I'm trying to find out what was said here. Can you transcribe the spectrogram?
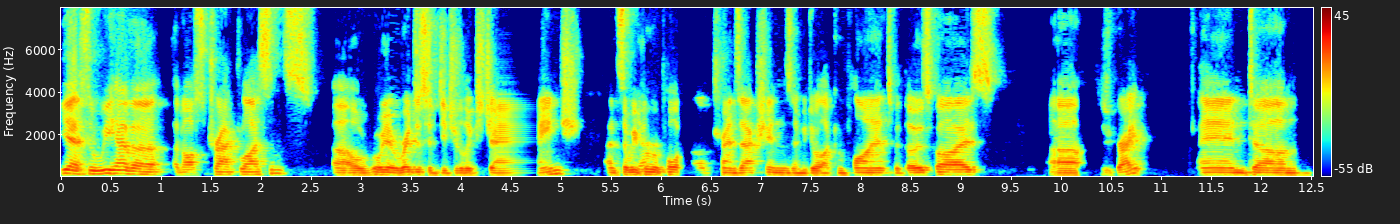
Yeah, so we have a an AUSTRAC license, uh, or we're a registered digital exchange, and so we Yeah. report our transactions and we do all our compliance with those guys, uh, which is great. And um,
